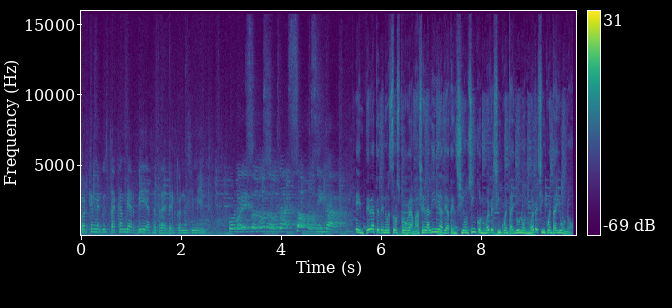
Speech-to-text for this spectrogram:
Porque me gusta cambiar vidas a través del conocimiento. Por eso nosotras somos ICAP. Entérate de nuestros programas en la línea de atención 5951-951.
